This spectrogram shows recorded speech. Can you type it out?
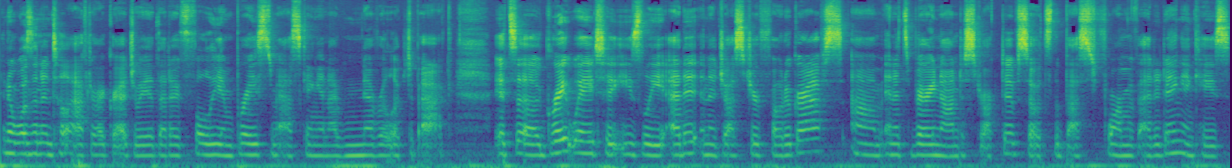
and it wasn't until after I graduated that I fully embraced masking and I've never looked back. It's a great way to easily edit and adjust your photographs um, and it's very non-destructive so it's the best form of editing in case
